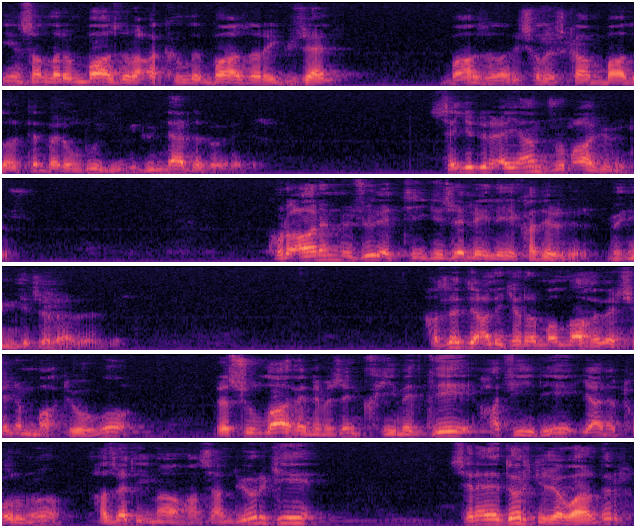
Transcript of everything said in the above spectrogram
İnsanların bazıları akıllı, bazıları güzel, bazıları çalışkan, bazıları tembel olduğu gibi günler de böyledir. Seyyidül Eyyam Cuma günüdür. Kur'an'ın nüzul ettiği gece Leyle-i Kadir'dir. Mühim gecelerdendir. Hz. Ali Kerramallahu ve Çenin mahdumu Resulullah Efendimizin kıymetli hafidi yani torunu Hz. İmam Hasan diyor ki senede dört gece vardır.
